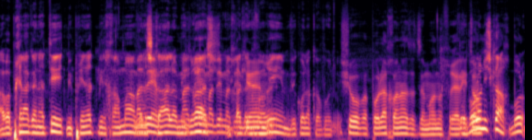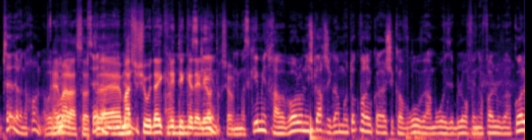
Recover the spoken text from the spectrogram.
אבל מבחינה הגנתית, מבחינת מלחמה מדהים, והשקעה על המגרש, מדהים, מדהים. אחד כן. הדברים, וכל הכבוד. שוב, הפעולה האחרונה הזאת, זה מאוד מפריע לי איתו. בואו לא נשכח, בואו, בסדר, נכון. אין בואו- מה לעשות, בסדר, זה אני- משהו שהוא די קריטי כדי מסכים, להיות עכשיו. אני מסכים איתך, אבל בואו לא נשכח שגם אותו כבר היו כאלה שקברו ואמרו איזה בלוף ונפלנו והכל.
